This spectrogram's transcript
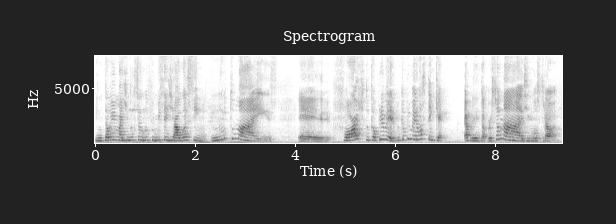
Então eu imagino que o segundo filme seja algo assim, muito mais é, forte do que o primeiro. Porque o primeiro você tem que apresentar o personagem, mostrar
